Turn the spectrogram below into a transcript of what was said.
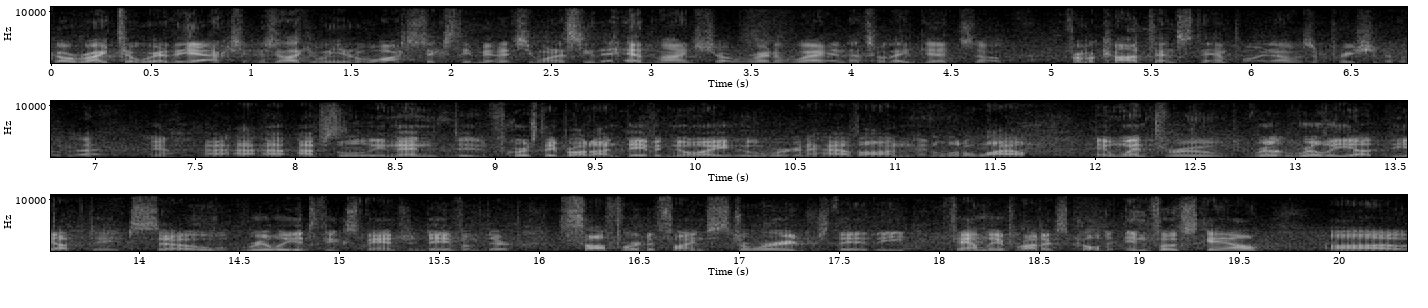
go right to where the action is. It's not like when you watch 60 Minutes, you want to see the headline show right away, and that's what they did. So, from a content standpoint, I was appreciative of that. Yeah, absolutely. And then, of course, they brought on David Noy, who we're going to have on in a little while, and went through re really uh, the updates. So really, it's the expansion, Dave, of their software-defined storage, the, the family of products called InfoScale. Uh,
